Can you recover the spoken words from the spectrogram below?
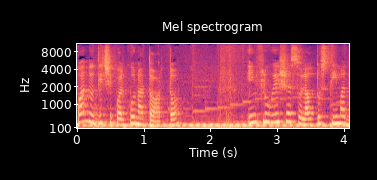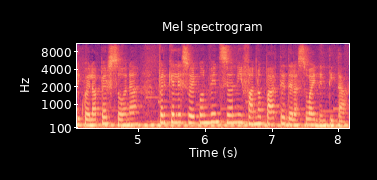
Quando dici qualcuno ha torto, influisce sull'autostima di quella persona perché le sue convinzioni fanno parte della sua identità.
